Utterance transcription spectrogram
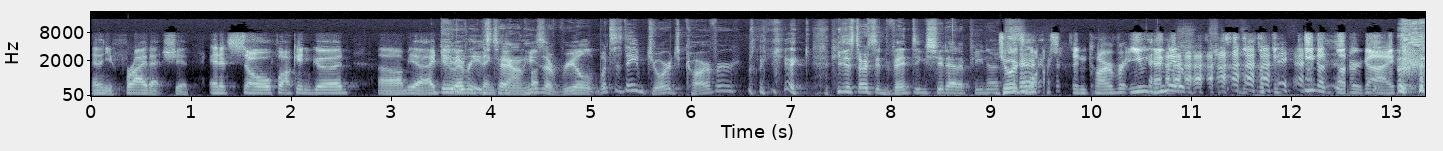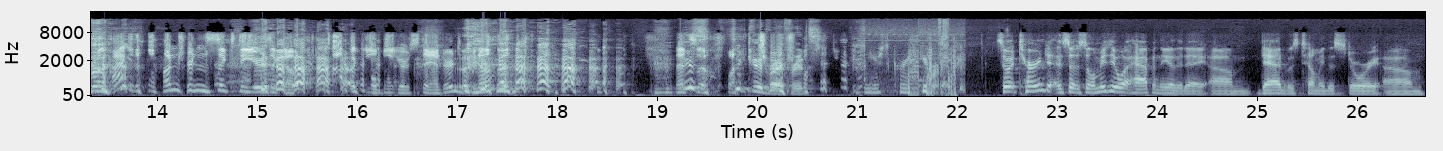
and then you fry that shit, and it's so fucking good. Um, yeah, I do He everything. town. He's a real. What's his name? George Carver. he just starts inventing shit out of peanuts. George Washington Carver. You you made a reference to the fucking peanut butter guy from 160 years ago. Topical by your standard, you know. That's so It's a good reference. Your screen. So it turned. So so let me tell you what happened the other day. Um, Dad was telling me this story. Um,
